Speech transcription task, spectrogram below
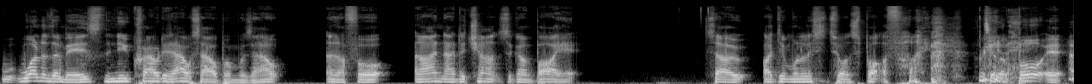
One of them is the new Crowded House album was out, and I thought, and I hadn't had a chance to go and buy it, so I didn't want to listen to it on Spotify until I bought it. So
